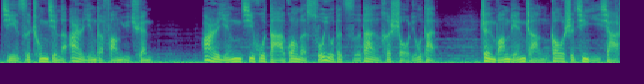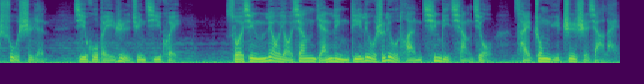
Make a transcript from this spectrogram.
几次冲进了二营的防御圈，二营几乎打光了所有的子弹和手榴弹，阵亡连长高士钦以下数十人几乎被日军击溃，所幸廖耀湘严令第六十六团倾力抢救，才终于支持下来。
